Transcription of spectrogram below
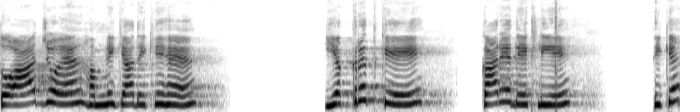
तो आज जो है, हमने क्या देखे हैं? यकृत के कार्य देख लिए। ठीक है?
